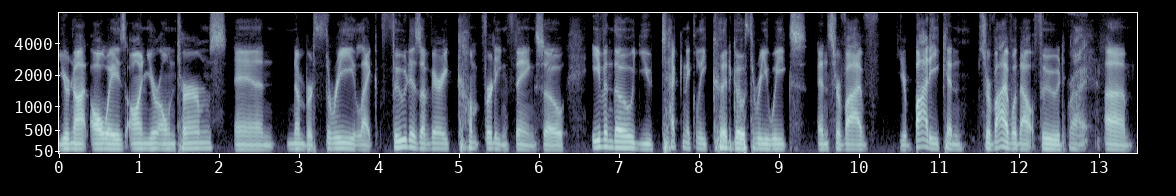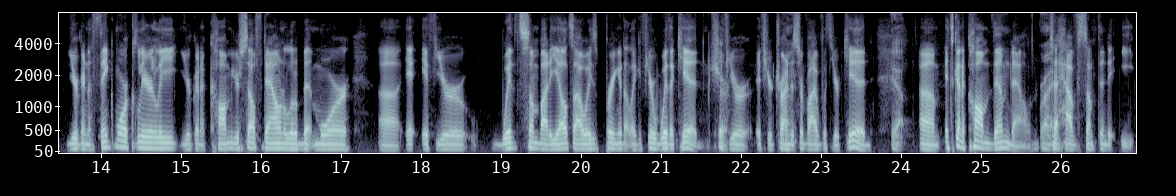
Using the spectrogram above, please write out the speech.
you're not always on your own terms, and number three, like food is a very comforting thing. So even though you technically could go three weeks and survive, your body can survive without food Right. um, you're going to think more clearly you're going to calm yourself down a little bit more uh, if you're with somebody else i always bring it up like if you're with a kid Sure. if you're if you're trying to survive with your kid Yeah. um, it's going to calm them down Right. to have something to eat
